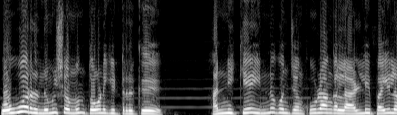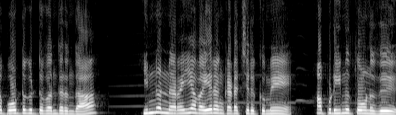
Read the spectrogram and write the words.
ஒவ்வொரு நிமிஷமும் தோணிக்கிட்டு இருக்கு. அன்னிக்கே இன்னும் கொஞ்சம் கூழாங்கல்ல அள்ளி பையில போட்டுக்கிட்டு வந்திருந்தா இன்னும் நிறைய வைரம் கிடைச்சிருக்குமே அப்படின்னு தோணுது.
